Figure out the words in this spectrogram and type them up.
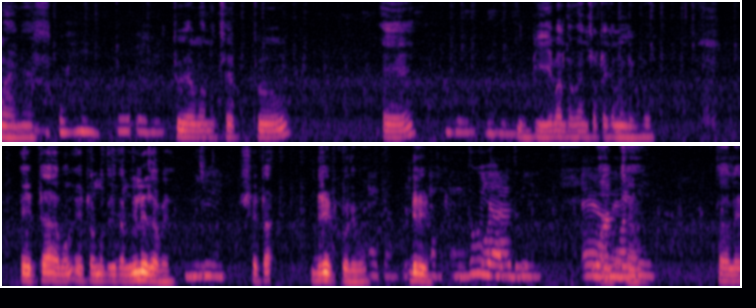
মাইনাস টু এর মান হচ্ছে টু এ বি এবার দেখো অ্যান্সারটা কেন লিখব। এটা এবং এটার মধ্যে যেটা মিলে যাবে সেটা ডিলিট করে দেবো। ডিলিট দুই আর দুই। আচ্ছা। তাহলে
